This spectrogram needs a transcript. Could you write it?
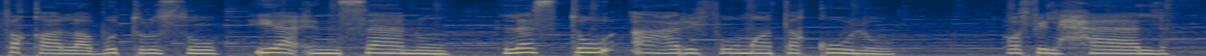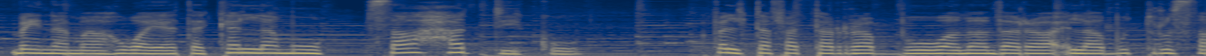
فقال بطرس يا إنسان لست أعرف ما تقول. وفي الحال بينما هو يتكلم صاح الديك. فالتفت الرب ونظر إلى بطرس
